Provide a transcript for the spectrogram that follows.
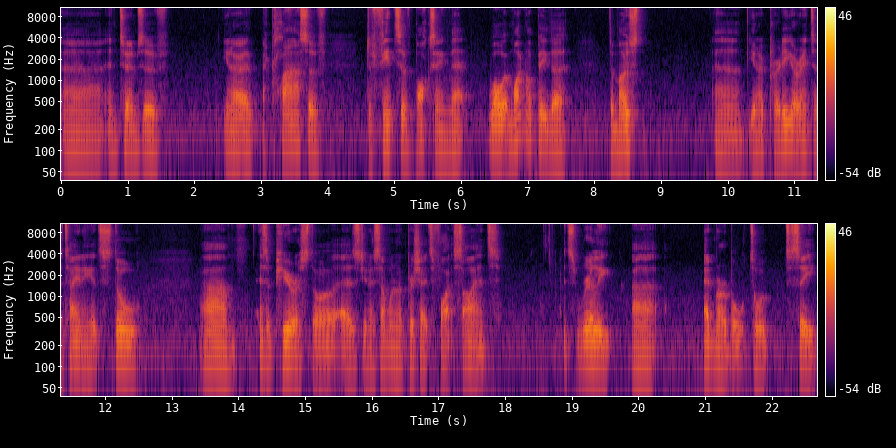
uh, in terms of you know a, a class of defensive boxing that while it might not be the the most um, you know pretty or entertaining, it's still um, as a purist or as you know someone who appreciates fight science, it's really uh, admirable to to see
